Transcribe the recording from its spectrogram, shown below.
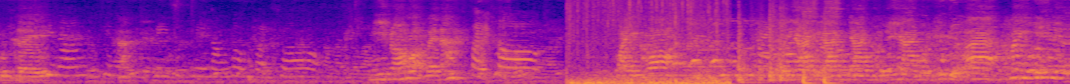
คุณเคยพี่นะมีมีน้องหนุ่มไฟคลอกมีน้องบอกเลยนะ ไฟคลอกไฟคลอดยายยายยายคนนี้ยายคนนี้ถือว่าไม่นิดนึง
